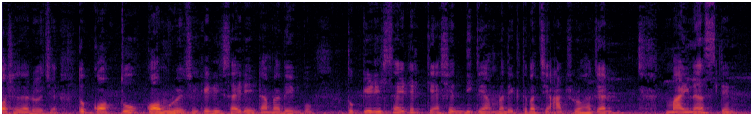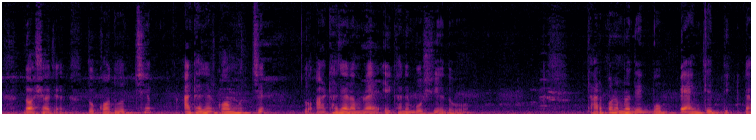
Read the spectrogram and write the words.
দশ হাজার রয়েছে। তো কত কম রয়েছে ক্রেডিট সাইডে এটা আমরা দেখব। তো ক্রেডিট সাইডের ক্যাশের দিকে আমরা দেখতে পাচ্ছি আঠেরো হাজার মাইনাস টেন দশ হাজার। তো কত হচ্ছে? আট হাজার কম হচ্ছে। তো আট হাজার আমরা এখানে বসিয়ে দেবো। তারপর আমরা দেখব ব্যাংকের দিকটা।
